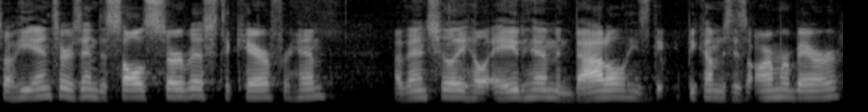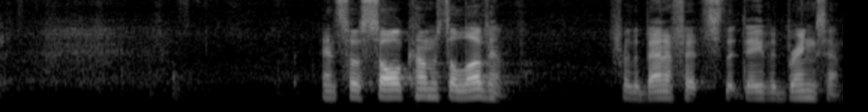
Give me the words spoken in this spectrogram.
So he enters into Saul's service to care for him. Eventually, he'll aid him in battle. He becomes his armor bearer. And so Saul comes to love him for the benefits that David brings him.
